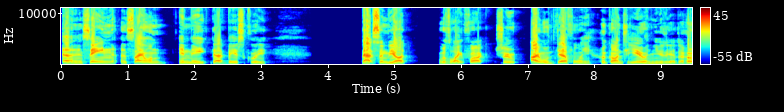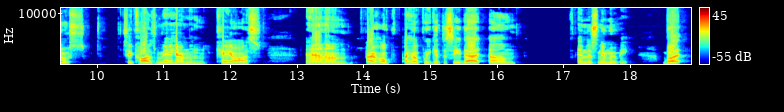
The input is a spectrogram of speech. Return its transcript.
an insane asylum inmate that basically that symbiote was like, "Fuck, shoot, I will definitely hook onto you and use you as a host to cause mayhem and chaos." And um, I hope I hope we get to see that um, in this new movie. But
